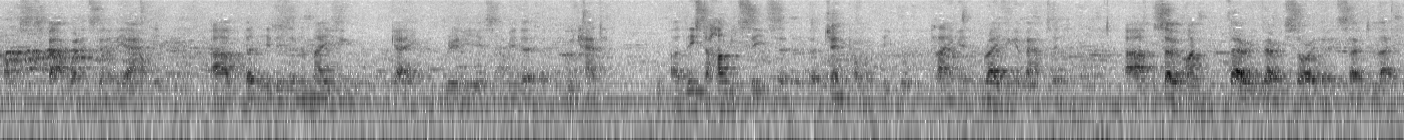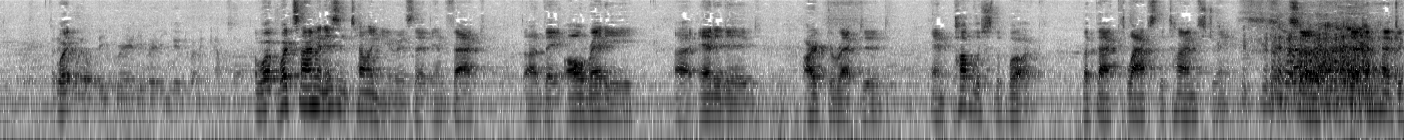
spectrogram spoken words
promises about when it's going to be out, uh, but it is an amazing game, really is. I mean, uh, we had at least 100 seats at, at Gen Con with people playing it, raving about it. Um, so I'm very, very sorry that it's so delayed. But what, it will be really, really good when it comes out. What, what Simon isn't telling you is that, in fact, uh, they already uh, edited, art directed, and published the book but that collapsed the time stream. so Kevin had to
